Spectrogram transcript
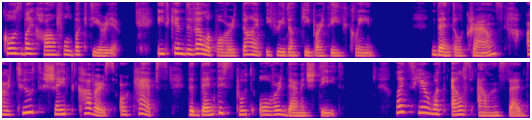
caused by harmful bacteria. It can develop over time if we don't keep our teeth clean. Dental crowns are tooth shaped covers or caps the dentists put over damaged teeth. Let's hear what else Alan said.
